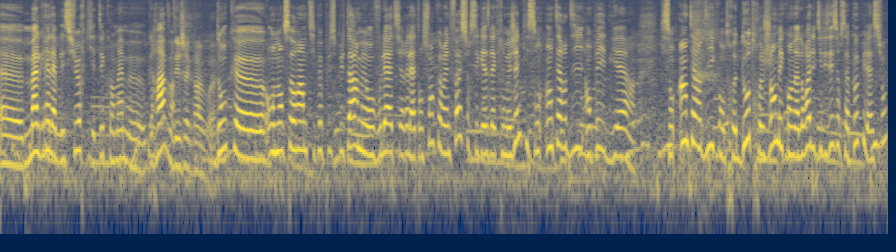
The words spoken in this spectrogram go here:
euh, malgré la blessure qui était quand même euh, grave. Déjà grave, ouais. Donc on en saura un petit peu plus plus tard, mais on voulait attirer l'attention encore une fois sur ces gaz lacrymogènes qui sont interdits en pays de guerre, qui sont interdits contre d'autres gens, mais qu'on a le droit d'utiliser sur sa population,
